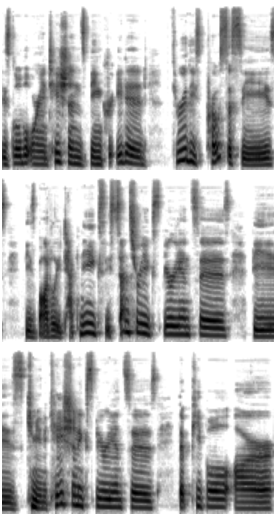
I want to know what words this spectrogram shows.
these global orientations being created through these processes, these bodily techniques, these sensory experiences, these communication experiences that people are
